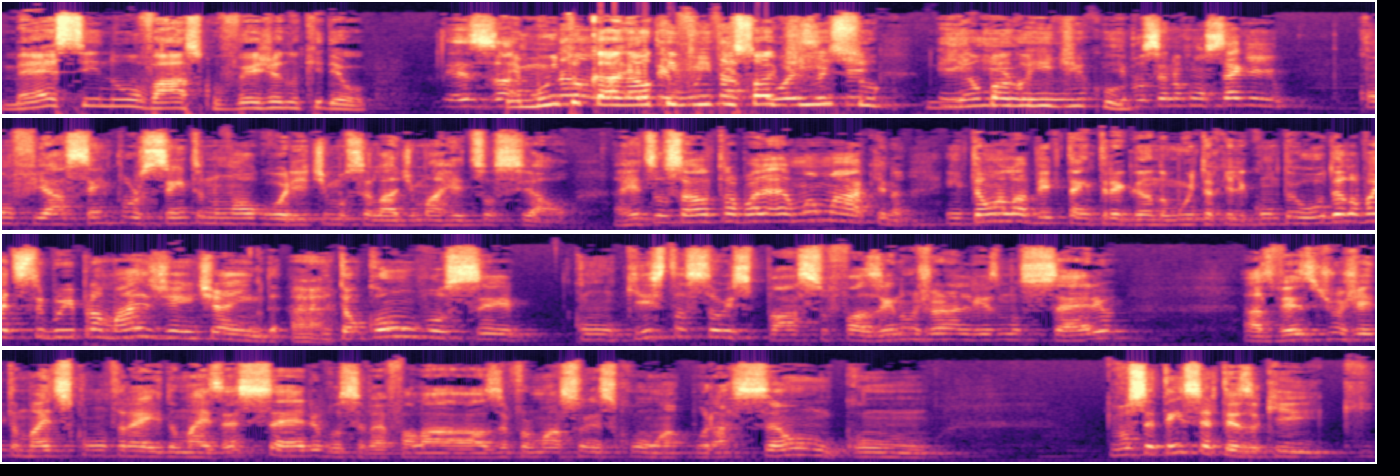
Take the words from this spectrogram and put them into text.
Messi no Vasco, veja no que deu. Exato. Tem muito Não, canal é, tem que vive só disso, e é um bagulho o- ridículo. E você não consegue confiar 100% num algoritmo, sei lá, de uma rede social. A rede social ela trabalha é uma máquina. Então ela vê que está entregando muito aquele conteúdo, ela vai distribuir para mais gente ainda. É. Então como você conquista seu espaço fazendo um jornalismo sério, às vezes de um jeito mais descontraído, mas é sério, você vai falar as informações com apuração, com que você tem certeza que, que,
